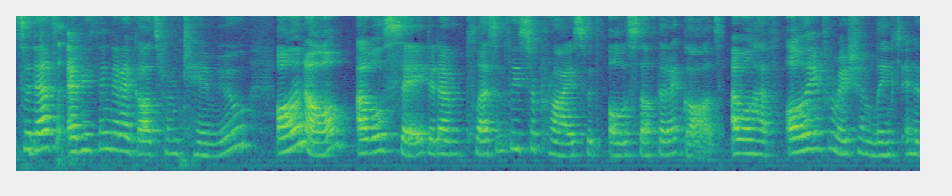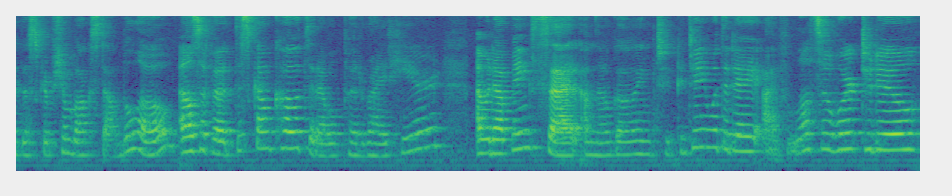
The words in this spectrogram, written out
So that's everything that I got from Temu. All in all, I will say that I'm pleasantly surprised with all the stuff that I got. I will have all the information linked in the description box down below. I also have a discount code that I will put right here. And with that being said, I'm now going to continue with the day. I have lots of work to do.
